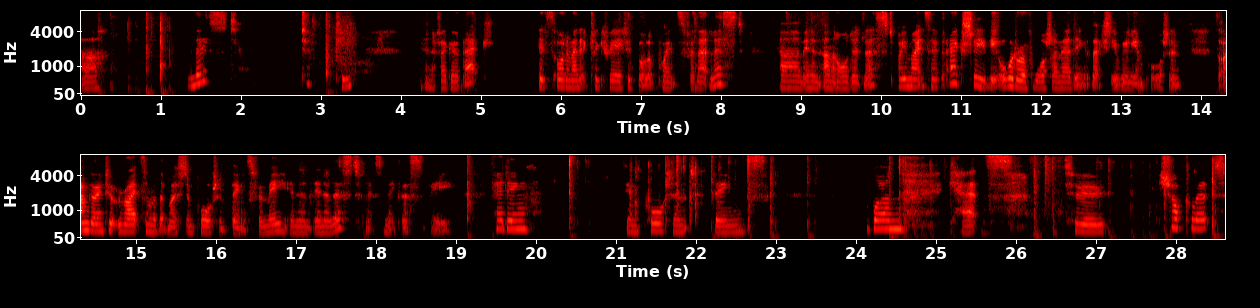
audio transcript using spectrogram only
a list. And if I go back, it's automatically created bullet points for that list um, in an unordered list. Or you might say, but actually the order of what I'm adding is actually really important. So I'm going to write some of the most important things for me in, an, in a list. Let's make this a heading, important things. One, cats. Two, chocolate.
